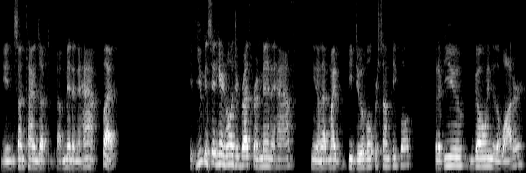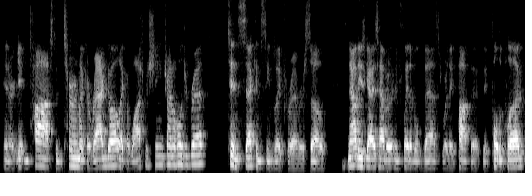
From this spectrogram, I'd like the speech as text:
You, sometimes up to a minute and a half. But if you can sit here and hold your breath for a minute and a half, you know, that might be doable for some people. But if you go into the water and are getting tossed and turned like a rag doll, like a wash machine trying to hold your breath, 10 seconds seems like forever. So now these guys have an inflatable vest where they pop it, they pull the plug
